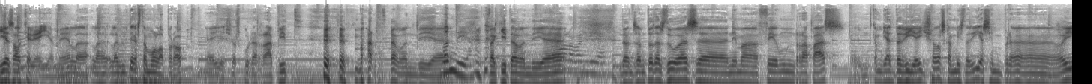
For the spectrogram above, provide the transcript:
I és el que dèiem, eh? La, la, la biblioteca està molt a prop, eh? i això es cura ràpid. Marta, bon dia. Bon dia. Paquita, bon dia. Hola, bon dia. Doncs amb totes dues eh, anem a fer un repàs. Hem canviat de dia, i això dels canvis de dia sempre, eh, oi?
